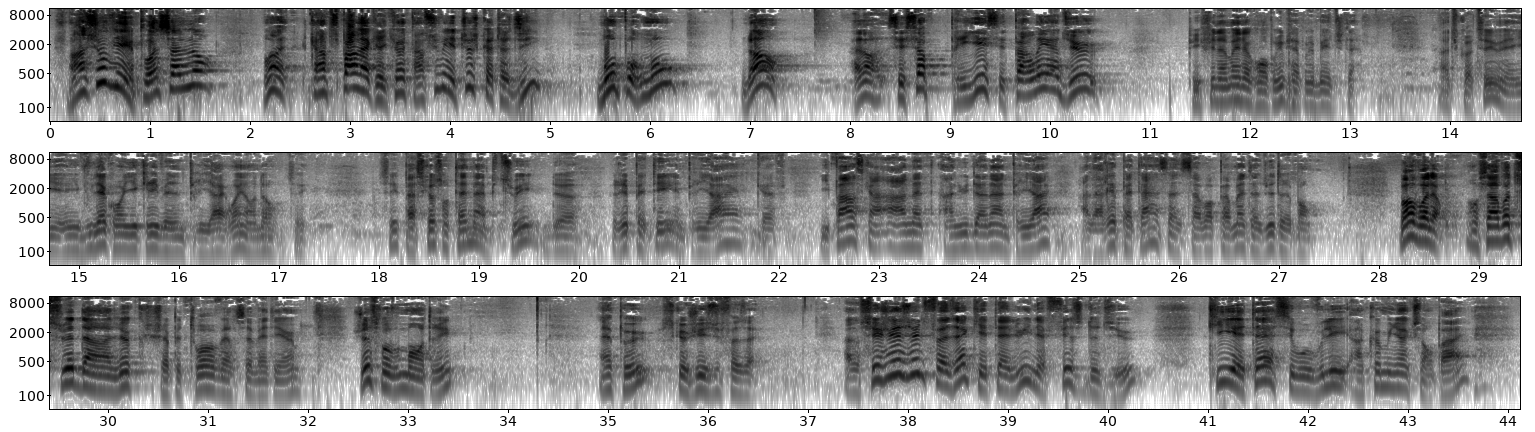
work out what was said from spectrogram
je m'en souviens pas, celle-là. Moi, quand tu parles à quelqu'un, t'en souviens-tu ce que tu as dit? Mot pour mot? Non. Alors, c'est ça, prier, c'est de parler à Dieu. Puis finalement, il a compris, puis ça a pris bien du temps. En tout cas, tu sais, mais il, voulait qu'on y écrive une prière. Voyons donc, tu sais. Tu sais, parce qu'ils sont tellement habitués de répéter une prière qu'ils pensent qu'en en, en lui donnant une prière, en la répétant, ça, ça va permettre à Dieu de répondre. Bon, voilà. On s'en va tout de suite dans Luc, chapitre 3, verset 21. Juste pour vous montrer un peu ce que Jésus faisait. Alors, c'est Jésus le faisait, qui était lui le Fils de Dieu, qui était, si vous voulez, en communion avec son Père.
